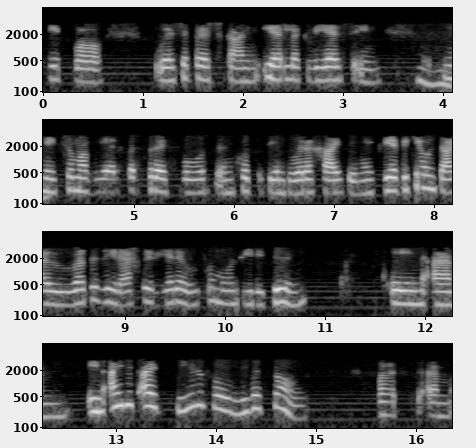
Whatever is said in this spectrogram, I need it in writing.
skep waar worshipers kan eerlik wees en Mm -hmm. net sommer weer verfris word in God se teenwoordigheid en net weer bietjie onthou wat is die regte rede hoekom ons hierdie doen en ehm um, en uit dit uit beautiful nuwe songs wat ehm um,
